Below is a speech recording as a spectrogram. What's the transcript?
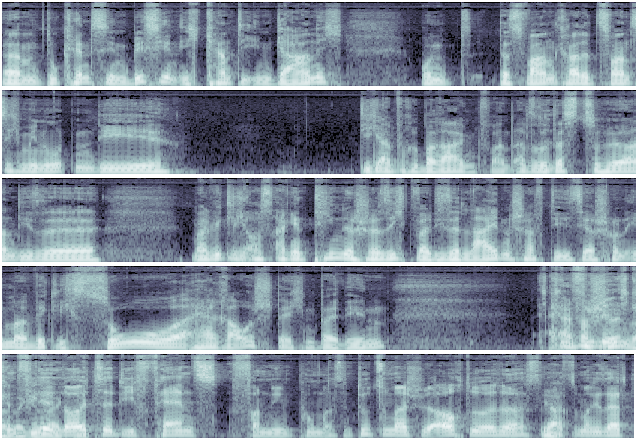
Ähm, du kennst ihn ein bisschen, ich kannte ihn gar nicht. Und das waren gerade 20 Minuten, die, die ich einfach überragend fand. Also das zu hören, diese, mal wirklich aus argentinischer Sicht, weil diese Leidenschaft, die ist ja schon immer wirklich so herausstechend bei denen. Ich kenne viele, schön, kenn viele Leute, die Fans von den Pumas sind. Du zum Beispiel auch, du hast, ja. hast immer gesagt,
